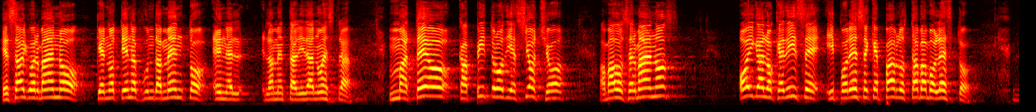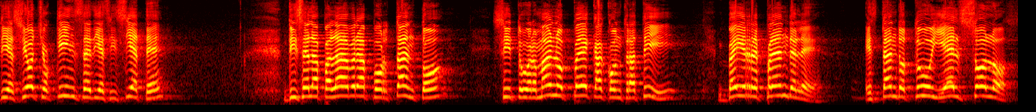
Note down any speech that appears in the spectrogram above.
Es algo, hermano, que no tiene fundamento en, la mentalidad nuestra. Mateo capítulo 18, amados hermanos, oiga lo que dice, y por eso es que Pablo estaba molesto. 18, 15, 17, dice la palabra, por tanto, si tu hermano peca contra ti, ve y repréndele, estando tú y él solos.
